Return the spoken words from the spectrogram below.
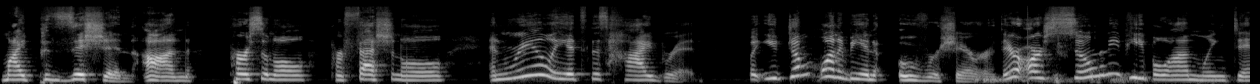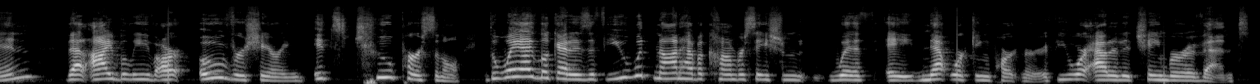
my position on personal, professional, and really it's this hybrid. But you don't want to be an oversharer. There are so many people on LinkedIn that I believe are oversharing. It's too personal. The way I look at it is if you would not have a conversation with a networking partner, if you were out at a chamber event,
